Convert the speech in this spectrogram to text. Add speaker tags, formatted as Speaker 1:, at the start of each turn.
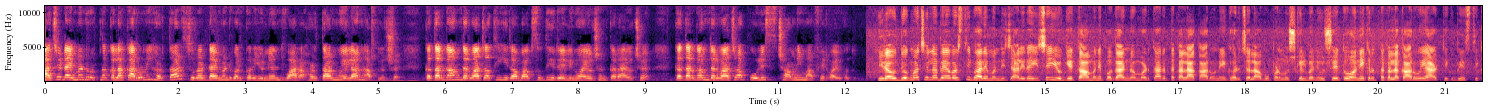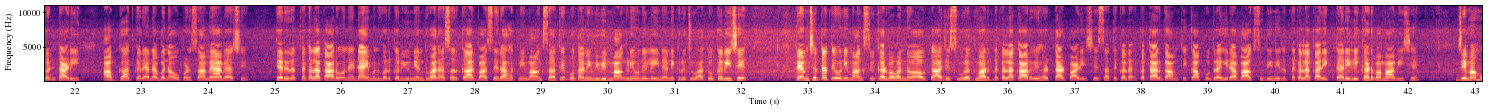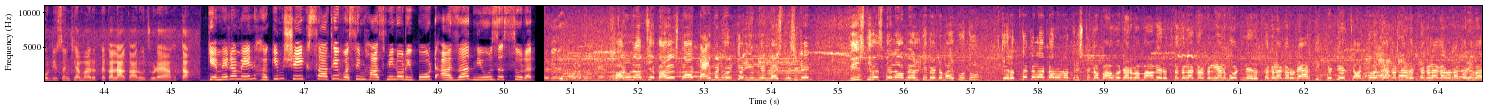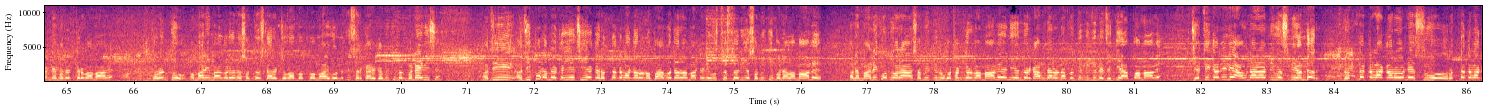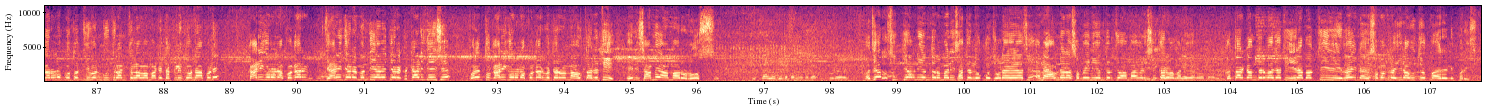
Speaker 1: આજે ડાયમંડ રત્ન કલાકારોની હડતાળ સુરત ડાયમંડ વર્કર યુનિયન દ્વારા હડતાળનું એલાન આપ્યું છે. કતારગામ દરવાજાથી હીરાબાગ સુધી રેલીનું આયોજન કરાયું છે. કતારગામ દરવાજા પોલીસ છાવણીમાં ફેરવાયું હતું.
Speaker 2: હીરા ઉદ્યોગમાં છેલ્લા બે વર્ષથી ભારે મંદી ચાલી રહી છે. યોગ્ય કામ અને પગાર ન મળતા રત્ન કલાકારોને ઘર ચલાવવું પણ મુશ્કેલ બન્યું છે. તો અનેક રત્ન કલાકારોએ આર્થિક ભીંસથી કંટાળી આપઘાત કર્યાના બનાવો પણ સામે આવ્યા છે. ત્યારે રત્નકલાકારો અને ડાયમંડ વર્કર યુનિયન દ્વારા સરકાર પાસે રાહતની માંગ સાથે પોતાની વિવિધ માંગણીઓને લઈને અનેક રજૂઆતો કરી છે. તેમ છતાં તેઓની માંગ સ્વીકારવામાં ન આવતા આજે સુરતમાં રત્ન કલાકારોએ હડતાળ પાડી છે. સાથે કલા- કતારગામથી કાપોદ્રા હીરાબાગ સુધીની રત્ન કલાકાર એકતા રેલી કાઢવામાં આવી છે જેમાં મોટી સંખ્યામાં રત્ન કલાકારો જોડાયા હતા.
Speaker 1: કેમેરામેન હકીમ શેખ સાથે વસીમ હાસમીનો રિપોર્ટ આઝાદ ન્યૂઝ સુરત.
Speaker 3: મારું નામ છે Bhavesh Kak diamond worker union vice president. વીસ દિવસ પહેલાં અમે અલ્ટિમેટમ આપ્યું હતું કે રત્ન કલાકારોના ત્રીસ ટકા ભાવ વધારવામાં આવે. રત્ન કલાકાર કલ્યાણ બોર્ડને રત્ન કલાકારોને આર્થિક પેકેજ આત્મહત્યા કરનાર રત્ન કલાકારોના પરિવારને મદદ કરવામાં આવે. પરંતુ અમારી માંગણીઓનો સંતોષકારક જવાબ આપવામાં આવ્યો નથી. સરકારે કમિટી પણ બનાવી છે. હજી હજી પણ અમે કહીએ છીએ કે રત્ન કલાકારોનો ભાવ વધારવા માટેની ઉચ્ચ સ્તરીય સમિતિ બનાવવામાં આવે અને માલિકો દ્વારા આ સમિતિનું ગઠન કરવામાં આવે. એની અંદર કામદારોના પ્રતિનિધિને જગ્યા આપવામાં આવે. જેથી કરીને આવનારા દિવસની અંદર રત્ન કલાકારોને રત્ન કલાકારોનું પોતાનું જીવન ગુજરાન ચલાવવા માટે તકલીફો ના પડે. કારીગરોના પગાર જ્યારે જ્યારે મંદી આવે ત્યારે ઘટાડી દે છે પરંતુ કારીગરોના પગાર વધારવામાં આવતા નથી. એની સામે અમારો રોષ છે. હજારો સંખ્યાની અંદર અમારી સાથે લોકો જોડાયેલા છે અને આવનારા સમયની અંદર જો આ માંગણી સ્વીકારવામાં નહીં કતારગામ દરવાજાથી હીરાબાગથી લઈને સમગ્ર હીરા ઉદ્યોગમાં રેલી ફરી છે.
